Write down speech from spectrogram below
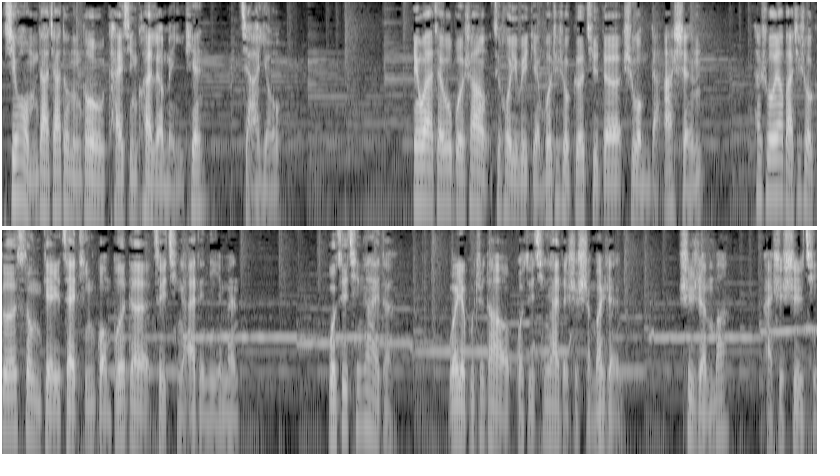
希望我们大家都能够开心快乐每一天，加油！另外，在微博上最后一位点播这首歌曲的是我们的阿神，他说要把这首歌送给在听广播的最亲爱的你们。我最亲爱的，我也不知道我最亲爱的是什么人，是人吗？还是事情？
